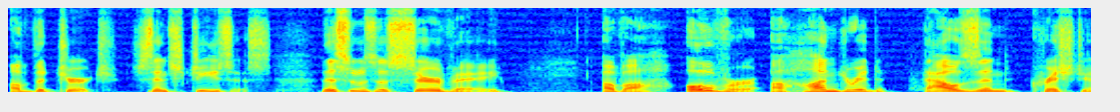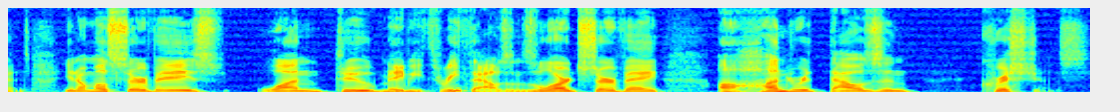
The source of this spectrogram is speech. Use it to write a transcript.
of the church since Jesus. This was a survey of a, over 100,000 Christians. You know, most surveys, one, two, maybe 3,000 is a large survey, 100,000 Christians.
